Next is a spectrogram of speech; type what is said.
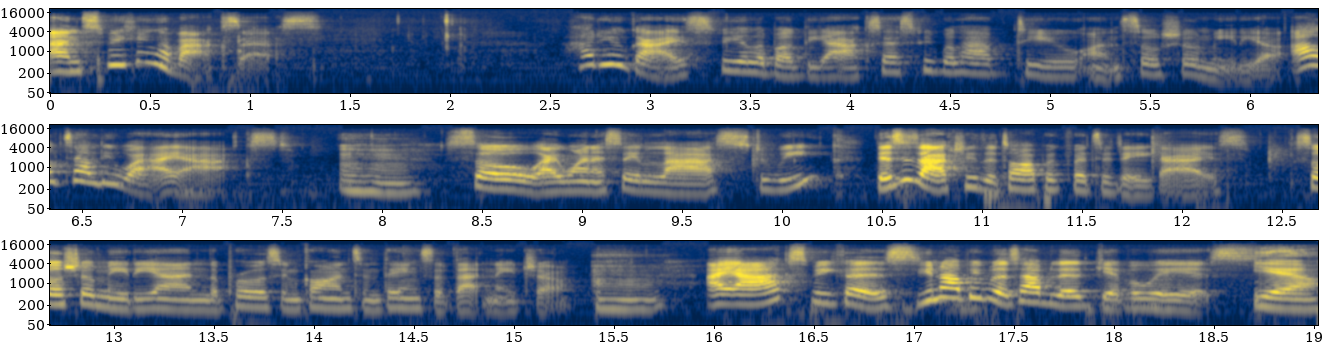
And speaking of access, how do you guys feel about the access people have to you on social media? I'll tell you why I asked. Mm-hmm. So I want to say last week, this is actually the topic for today, guys. Social media and the pros and cons and things of that nature. Mm-hmm. I asked because you know how people just have little giveaways. Yeah.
